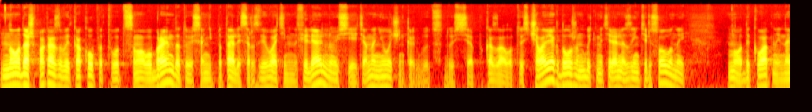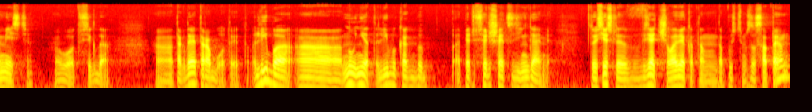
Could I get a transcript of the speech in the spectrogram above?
но даже показывает, как опыт вот самого бренда, то есть они пытались развивать именно филиальную сеть, она не очень как бы то есть, себя показала. То есть человек должен быть материально заинтересованный, ну, адекватный на месте, вот, всегда. А, тогда это работает. Либо, а, ну нет, либо как бы, опять все решается деньгами. То есть если взять человека, там, допустим, за сатен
